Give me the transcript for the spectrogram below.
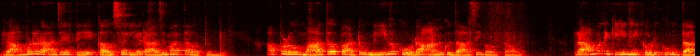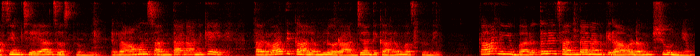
రాముడు రాజైతే కౌసల్య రాజమాత అవుతుంది. అప్పుడు మాతో పాటు నీవు కూడా ఆమెకు దాసివవుతావు. రామునికి నీ కొడుకు దాస్యం చేయాల్సి వస్తుంది రాముని సంతానానికే తర్వాతి కాలంలో రాజ్యాధికారం వస్తుంది. కానీ భరతుని సంతానానికి రావడం శూన్యం.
